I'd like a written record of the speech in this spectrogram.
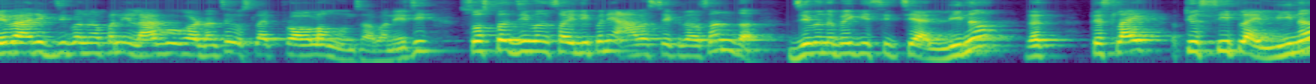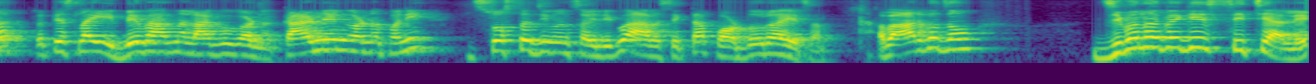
व्यवहारिक जीवनमा पनि लागू गर्न चाहिँ उसलाई प्रब्लम हुन्छ भने चाहिँ स्वस्थ जीवनशैली पनि आवश्यक रहेछ नि त। जीवनोपयोगी शिक्षा लिन र त्यसलाई त्यो सिपलाई लिन र त्यसलाई व्यवहारमा लागू गर्न कार्यान्वयन गर्न पनि स्वस्थ जीवनशैलीको आवश्यकता पर्दो रहेछ। अब अर्को जाउँ जीवनोपयोगी शिक्षाले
